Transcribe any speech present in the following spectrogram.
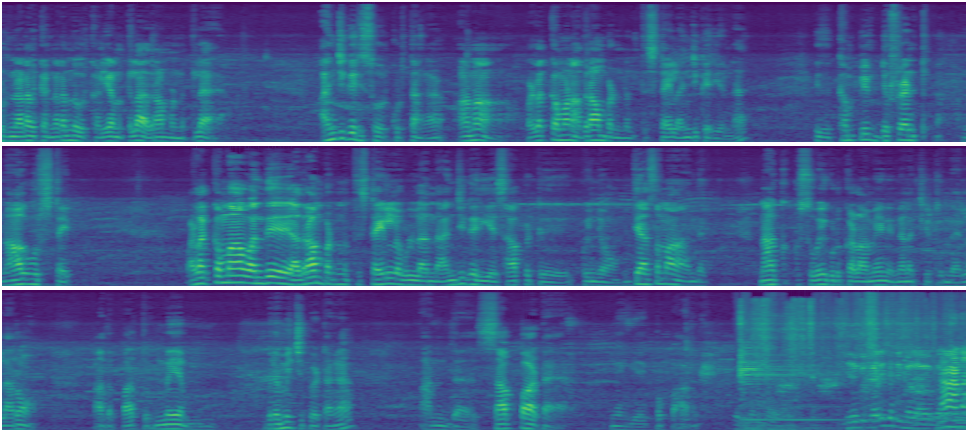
ஒரு நடக்க நடந்த ஒரு கல்யாணத்தில் அதிராம்பட்டினத்தில் அஞ்சு கறி சோறு கொடுத்தாங்க. ஆனால் வழக்கமான அதிராம்பட்டினத்து ஸ்டைல் அஞ்சு கறி இல்லை இது கம்ப்ளீட் டிஃப்ரெண்ட் நாகூர் ஸ்டைல் வழக்கமாக வந்து அதிராம்பட்டினத்து ஸ்டைலில் உள்ள அந்த அஞ்சு கறியை சாப்பிட்டு கொஞ்சம் வித்தியாசமாக அந்த நாக்குக்கு சுவை கொடுக்கலாமேன்னு நினச்சிட்டு இருந்த எல்லாரும் அதை பார்த்து உண்மையை பிரமிச்சு போயிட்டாங்க. அந்த சாப்பாட்டை நீங்கள் இப்போ பாருங்கள் நான்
